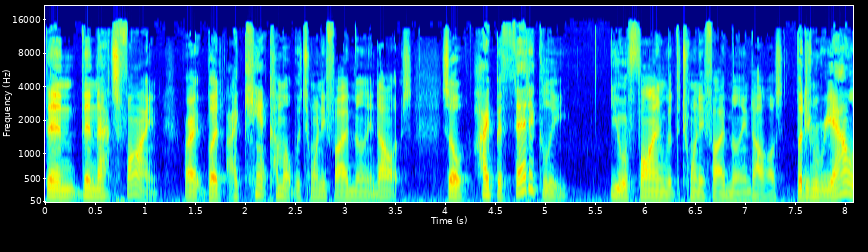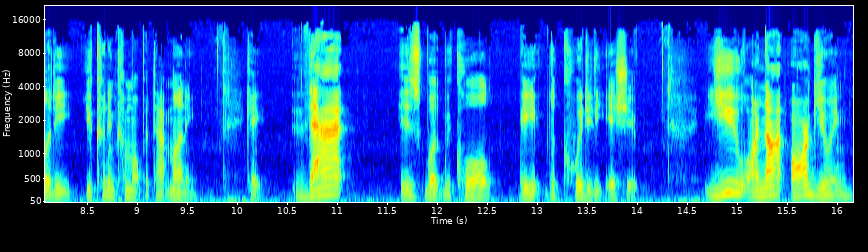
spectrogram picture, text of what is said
then, then that's fine, right? But I can't come up with $25 million. So, hypothetically, you were fine with the $25 million. But in reality, you couldn't come up with that money. Okay, that is what we call a liquidity issue. You are not arguing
